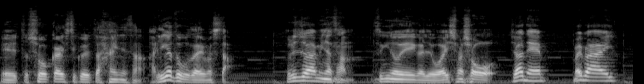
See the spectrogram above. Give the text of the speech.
えっ、ー、と、紹介してくれたハイネさん、ありがとうございました。それじゃあ皆さん、次の映画でお会いしましょう。じゃあね、バイバイ。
